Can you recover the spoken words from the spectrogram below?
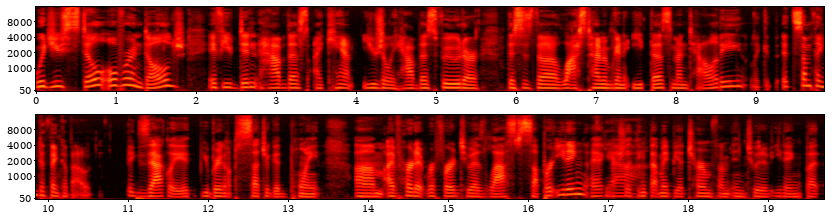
Would you still overindulge if you didn't have this, I can't usually have this food, or this is the last time I'm going to eat this mentality? Like, it's something to think about. Exactly. You bring up such a good point. Um, I've heard it referred to as Last Supper eating. I yeah. actually think that might be a term from intuitive eating, but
